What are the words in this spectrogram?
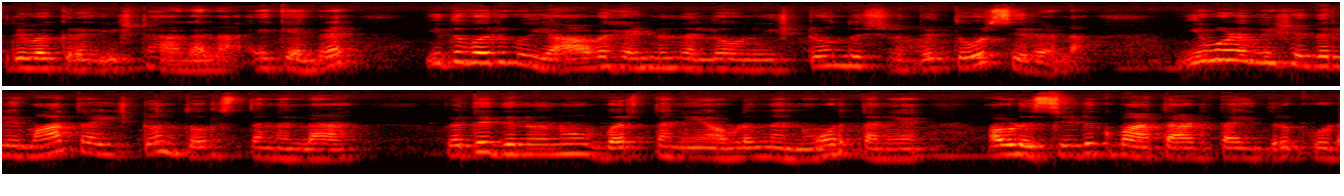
ತ್ರಿವಕ್ರಿಗೆ ಇಷ್ಟ ಆಗಲ್ಲ. ಏಕೆಂದರೆ ಇದುವರೆಗೂ ಯಾವ ಹೆಣ್ಣಿನಲ್ಲೂ ಅವನು ಇಷ್ಟೊಂದು ಶ್ರದ್ಧೆ ತೋರಿಸಿರಲ್ಲ. ಇವಳ ವಿಷಯದಲ್ಲಿ ಮಾತ್ರ ಇಷ್ಟೊಂದು ತೋರಿಸ್ತಾನಲ್ಲ. ಪ್ರತಿದಿನವೂ ಬರ್ತಾನೆ, ಅವಳನ್ನು ನೋಡ್ತಾನೆ. ಅವಳು ಸಿಡುಕು ಮಾತಾಡ್ತಾ ಇದ್ದರೂ ಕೂಡ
